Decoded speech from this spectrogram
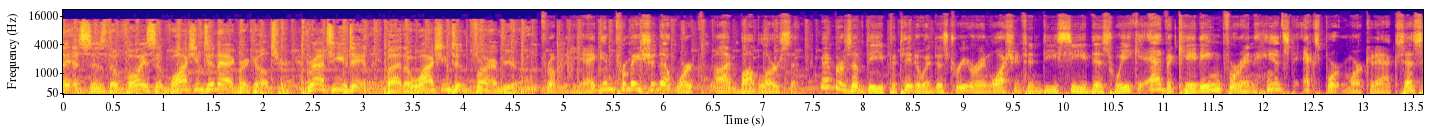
This is the voice of Washington agriculture, brought to you daily by the Washington Farm Bureau. From the Ag Information Network, I'm Bob Larson. Members of the potato industry are in Washington, D.C. this week advocating for enhanced export market access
